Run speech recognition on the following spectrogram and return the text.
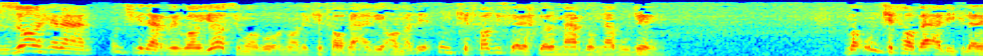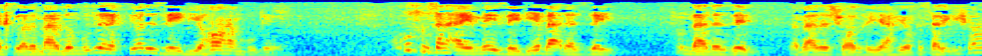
ظاهرا اون چیزی که در روایات ما به عنوان کتاب علی آمده اون کتابی در اختیار مردم نبوده. و اون کتاب علی که در اختیار مردم بوده در اختیار زیدیه ها هم بوده. خصوصا ائمه زیدیه بعد از زید. چون بعد از زید و بعد از شهادت یحیی پسر ایشان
